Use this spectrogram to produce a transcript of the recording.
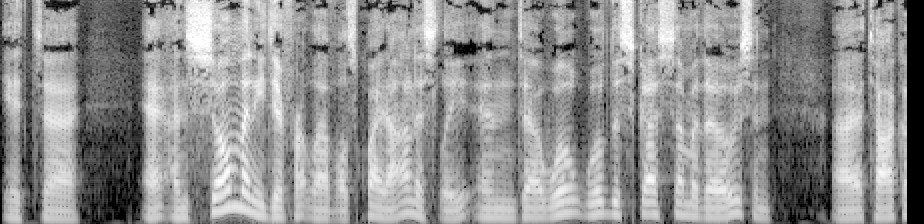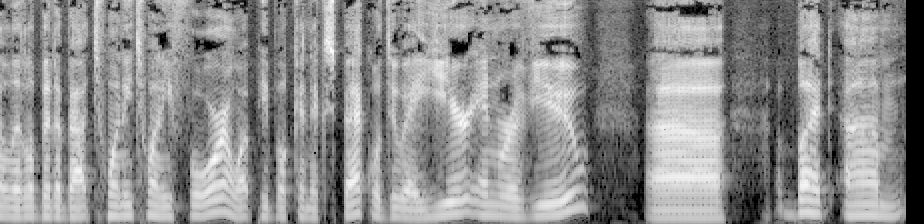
it uh, on so many different levels. Quite honestly, and uh, we'll we'll discuss some of those and uh, talk a little bit about 2024 and what people can expect. We'll do a year in review, uh, but um,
